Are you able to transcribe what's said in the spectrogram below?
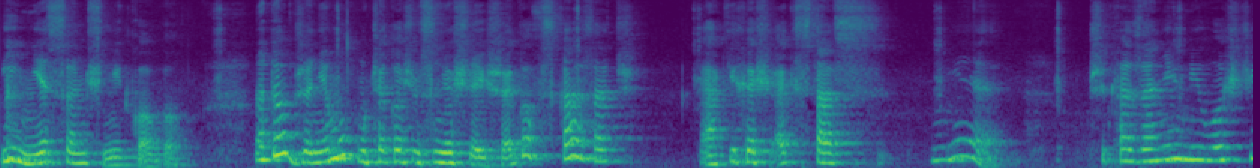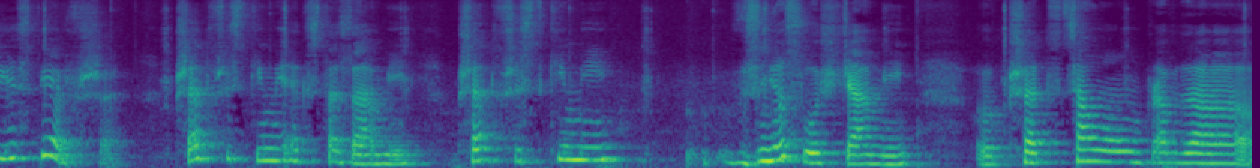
I nie sądź nikogo. No dobrze, nie mógł mu czegoś wznioślejszego wskazać, jakiś ekstaz. Nie. Przykazanie miłości jest pierwsze. Przed wszystkimi ekstazami, przed wszystkimi wzniosłościami, przed całą, prawda,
